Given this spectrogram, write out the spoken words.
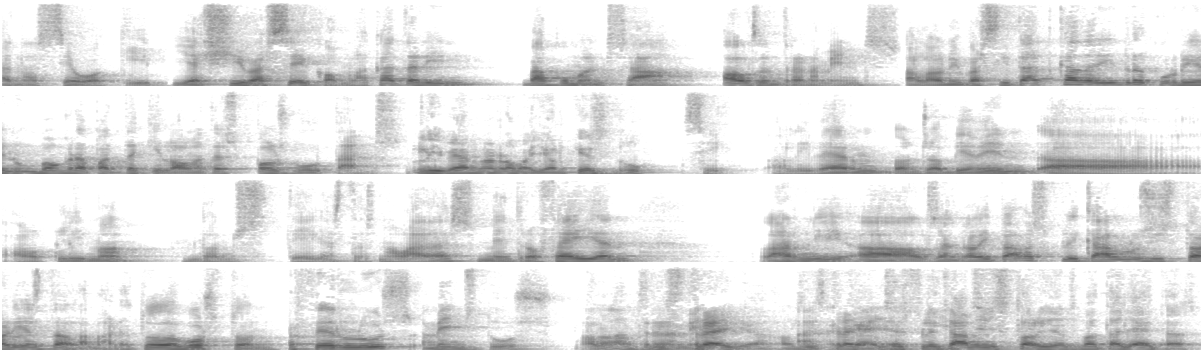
en el seu equip. I així va ser com la Catherine va començar els entrenaments. A la universitat cada nit recorrien un bon grapat de quilòmetres pels voltants. L'hivern a Nova York és dur. Sí, a l'hivern, doncs, òbviament, eh, el clima doncs, té aquestes nevades. Mentre ho feien, l'Arni eh, els engalipava explicant-los històries de la Marató de Boston per fer-los menys durs a Els l'entrenament. distreia, els distreia. Els explicava nits. històries, batalletes.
